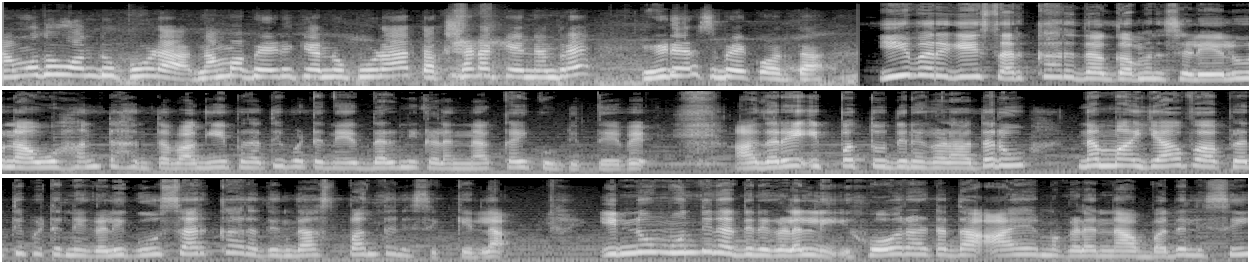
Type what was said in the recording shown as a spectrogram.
ನಮ್ಮದು ಒಂದು ಕೂಡ, ನಮ್ಮ ಬೇಡಿಕೆಯನ್ನು ಕೂಡ ತಕ್ಷಣಕ್ಕೆ ಏನಂದ್ರೆ ಈಡೇರಿಸಬೇಕು ಅಂತ. ಈವರೆಗೆ ಸರ್ಕಾರದ ಗಮನ ಸೆಳೆಯಲು ನಾವು ಹಂತ ಹಂತವಾಗಿ ಪ್ರತಿಭಟನೆ ಧರಣಿಗಳನ್ನು ಕೈಗೊಂಡಿದ್ದೇವೆ. ಆದರೆ ಇಪ್ಪತ್ತು ದಿನಗಳಾದರೂ ನಮ್ಮ ಯಾವ ಪ್ರತಿಭಟನೆಗಳಿಗೂ ಸರ್ಕಾರದಿಂದ ಸ್ಪಂದನೆ ಸಿಕ್ಕಿಲ್ಲ. ಇನ್ನು ಮುಂದಿನ ದಿನಗಳಲ್ಲಿ ಹೋರಾಟದ ಆಯಾಮಗಳನ್ನು ಬದಲಿಸಿ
